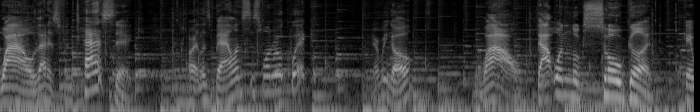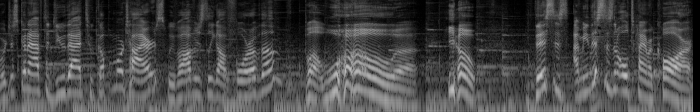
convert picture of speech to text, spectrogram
Wow, that is fantastic. All right, let's balance this one real quick. There we go. Wow, that one looks so good. Okay, we're just gonna have to do that to a couple more tires. We've obviously got four of them, but whoa, yo, this is, I mean, this is an old timer car,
